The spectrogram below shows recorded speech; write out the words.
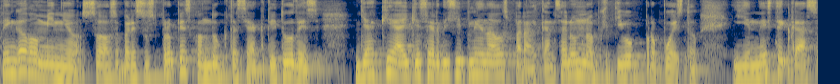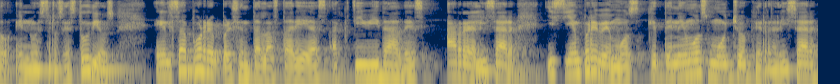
tenga dominio sobre sus propias conductas y actitudes, ya que hay que ser disciplinados para alcanzar un objetivo propuesto y en este caso en nuestros estudios. El sapo representa las tareas, actividades a realizar y siempre vemos que tenemos mucho que realizar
